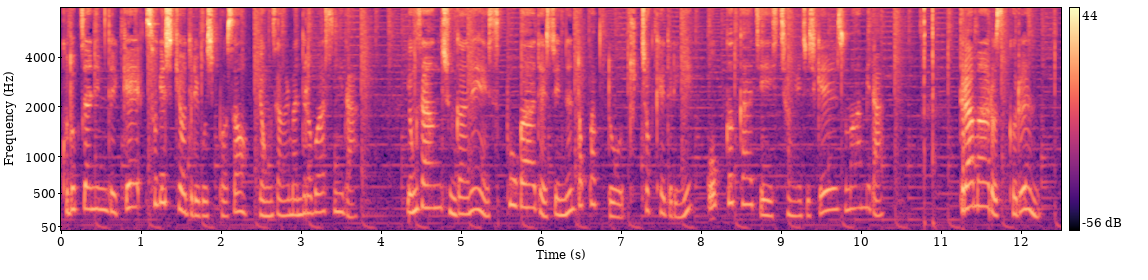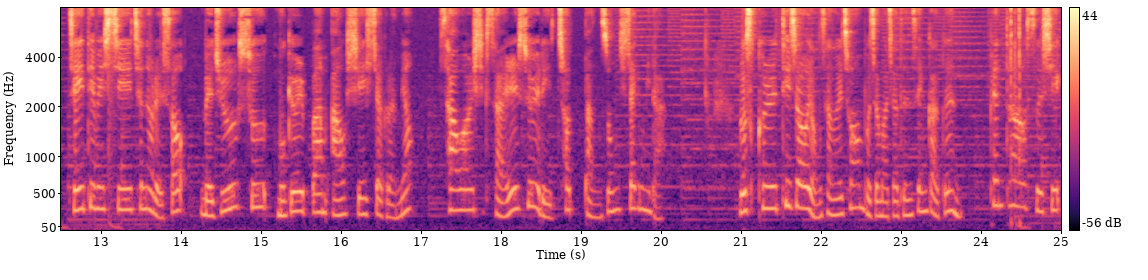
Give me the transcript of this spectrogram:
구독자님들께 소개시켜드리고 싶어서 영상을 만들어 보았습니다. 영상 중간에 스포가 될 수 있는 떡밥도 투척해드리니 꼭 끝까지 시청해주시길 소망합니다. 드라마 로스쿨은 JTBC 채널에서 매주 수 목요일 밤 9시에 시작을 하며 4월 14일 수요일이 첫 방송 시작입니다. 로스쿨 티저 영상을 처음 보자마자 든 생각은 펜트하우스식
